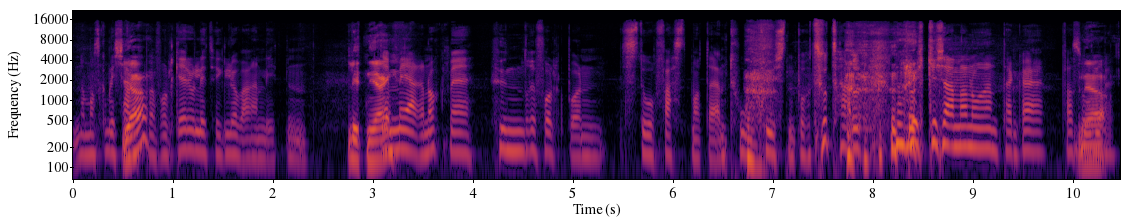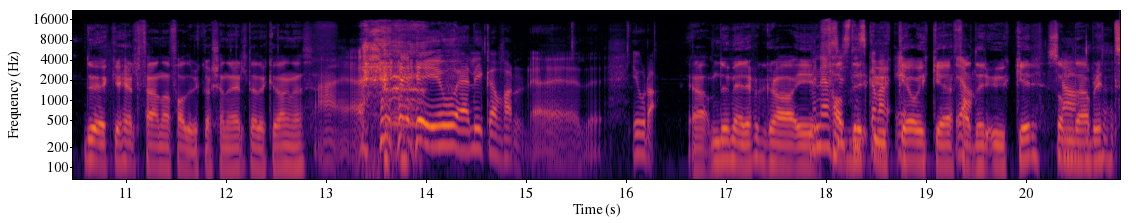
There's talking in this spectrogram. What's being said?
Når man skal bli kjent Ja. med folk, er det jo litt hyggelig å være en liten liten Det er mer enn nok med 100 folk på en stor fest, måte, enn 2000 på et hotell. Når du ikke kjenner noen, tenker jeg Ja. personlig. Du er ikke helt fan av fadderuka generelt, er du ikke det, Agnes? Nei, jo, jeg liker fadder... Jo da. Ja, Men du er mer glad i skal være- fadderuke og ikke fadderuker, som Ja. det har blitt.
